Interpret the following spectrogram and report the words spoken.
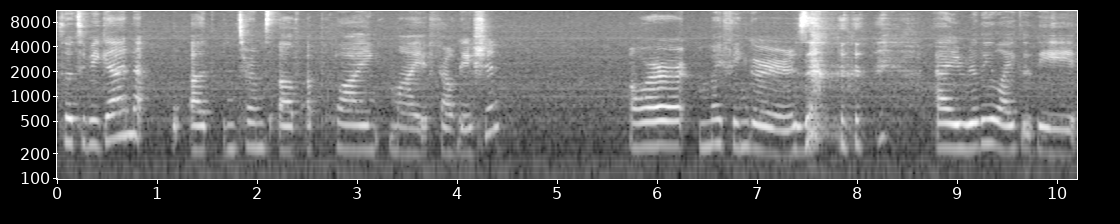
So to begin, uh, in terms of applying my foundation, are my fingers. I really like the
